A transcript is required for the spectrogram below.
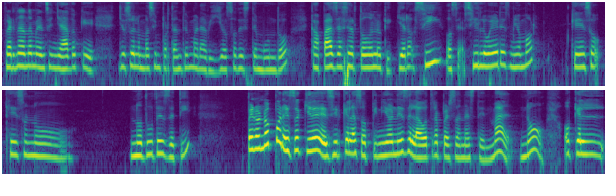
Fernanda me ha enseñado que yo soy lo más importante y maravilloso de este mundo, capaz de hacer todo lo que quiero. Sí, o sea, sí lo eres, mi amor, que eso, que eso no, no dudes de ti. Pero no por eso quiere decir que las opiniones de la otra persona estén mal, no. O que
